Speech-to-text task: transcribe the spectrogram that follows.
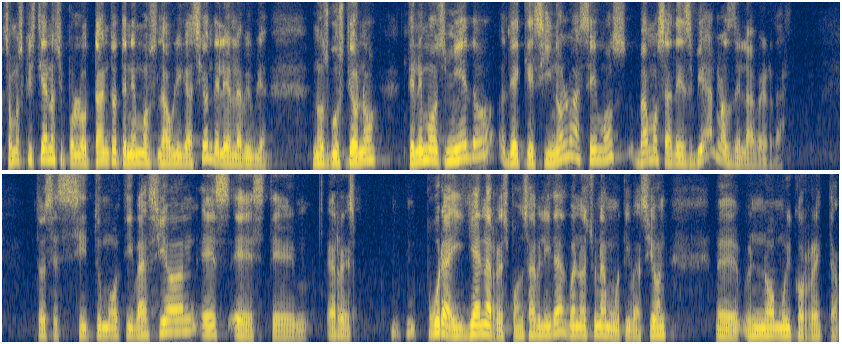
Somos cristianos y por lo tanto tenemos la obligación de leer la Biblia nos guste o no. Tenemos miedo de que si no lo hacemos, vamos a desviarnos de la verdad. Entonces, si tu motivación es este, pura y llena responsabilidad, bueno, es una motivación eh, no muy correcta.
